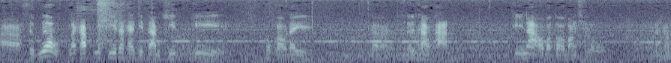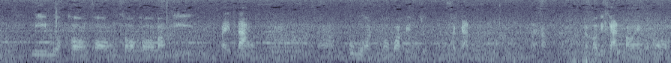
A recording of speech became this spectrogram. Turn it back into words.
อ่าสืบเนื่องนะครับ เมื่อกี้ถ้าใครติดตามคลิปที่พวกเราได้เอ่อเดินทางผ่าน ที่หน้าอบตบางฉลงนะครับ มีหมวกทองของสอพบางพีไปตั้งผู้หมวดบอกว่าเป็นจุดสกัดนะครับ แล้วก็มีการเป่าแอลกอฮอล์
